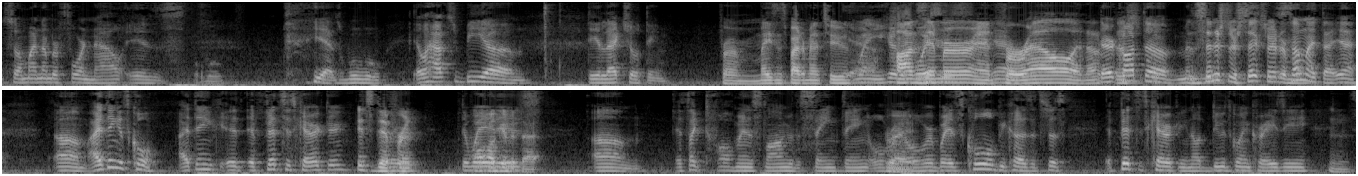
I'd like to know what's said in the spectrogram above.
So my number four now is yeah, it's woo woo. It'll have to be um the Electro theme. from Amazing Spider-Man Two. When you hear the Hans voices, Zimmer and yeah. Pharrell and uh, They're called the, the Sinister Six, right? Or Something like that, yeah. Um, I think it's cool. I think it, it fits his character. It's different. The way I'll, I'll it give it that. Um, it's like 12 minutes long with the same thing over Right. and over, but it's cool because it's just it fits his character. You know, dude's going crazy. Mm.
